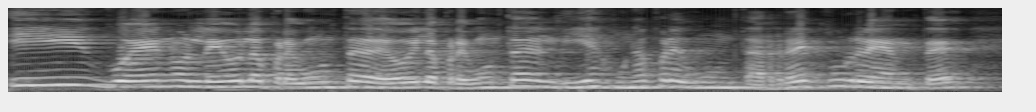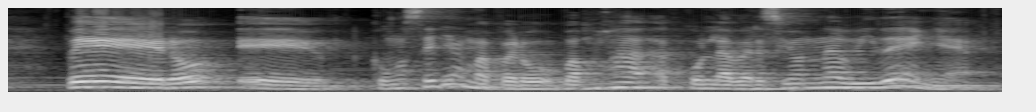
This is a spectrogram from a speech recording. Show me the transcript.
Y bueno, Leo, la pregunta de hoy, la pregunta del día es una pregunta recurrente, pero, eh, ¿cómo se llama? Pero vamos a, con la versión navideña.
